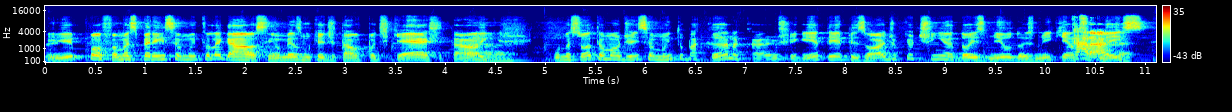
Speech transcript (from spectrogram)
E, pô, foi uma experiência muito legal, assim. Eu mesmo que editava podcast e tal. Uhum. E começou a ter uma audiência muito bacana, cara. Eu cheguei a ter episódio que eu tinha 2 mil, 2.500 plays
